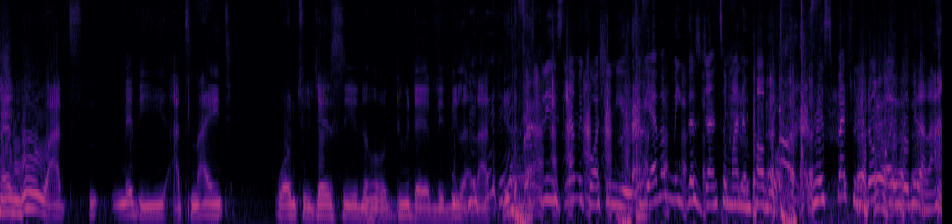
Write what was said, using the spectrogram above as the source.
men who at maybe at night want to just you know do the baby lala thing. Please let me caution you. If you ever meet this gentleman in public, respectfully don't call him baby Lala.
